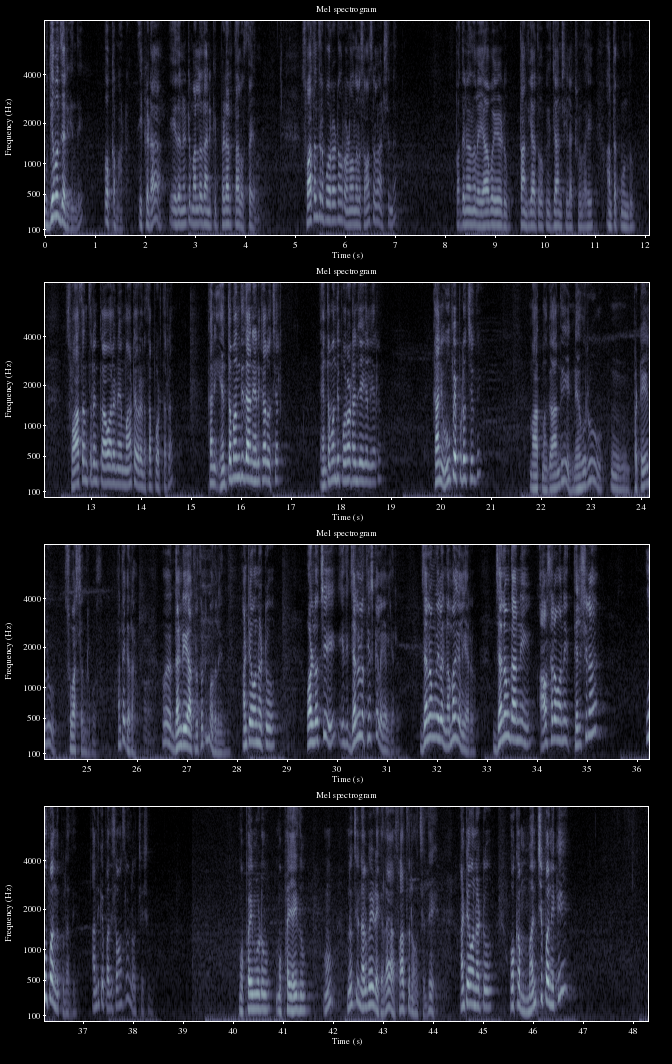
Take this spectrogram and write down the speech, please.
ఉద్యమం జరిగింది. ఒక్క మాట. ఇక్కడ ఏదనంటే మళ్ళీ దానికి పెడర్థాలు వస్తాయేమో స్వాతంత్ర పోరాటం రెండు వందల సంవత్సరాలు నడిచిందా? పద్దెనిమిది వందల యాభై ఏడు తాంతియా తోపి ఝాన్సీ లక్ష్మీబాయి అంతకుముందు. స్వాతంత్రం కావాలనే మాట ఎవరైనా తప్పడతారా కానీ ఎంతమంది దాని వెనకాల వచ్చారు? ఎంతమంది పోరాటం చేయగలిగారు? కానీ ఊపు ఎప్పుడు వచ్చింది మహాత్మా గాంధీ నెహ్రూ పటేలు సుభాష్ చంద్రబోస్. అంతే కదా? దండి యాత్రతోటి మొదలైంది. అంటే ఏమన్నట్టు? వాళ్ళు వచ్చి ఇది జనంలో తీసుకెళ్ళగలిగారు. జనం వీళ్ళని నమ్మగలిగారు. జనం దాన్ని అవసరం అని తెలిసినా ఊపందుకున్నది. అందుకే పది సంవత్సరాలు వచ్చేసింది. ముప్పై మూడు ముప్పై ఐదు నుంచి నలభై ఏడే కదా స్వాతంత్రం వచ్చింది. అంటే ఏమన్నట్టు ఒక మంచి పనికి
